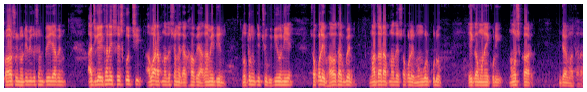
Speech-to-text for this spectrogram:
সরাসরি নোটিফিকেশন পেয়ে যাবেন। আজকে এখানে শেষ করছি। আবার আপনাদের সঙ্গে দেখা হবে আগামী দিন। নতুন কিছু ভিডিও নিয়ে সকলেই ভালো থাকবেন। মাতারা আপনাদের সকলের মঙ্গল করুক। এই কামনাই করি। নমস্কার। জয় মাতারা।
